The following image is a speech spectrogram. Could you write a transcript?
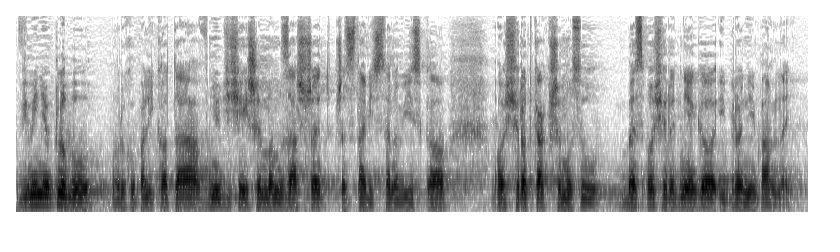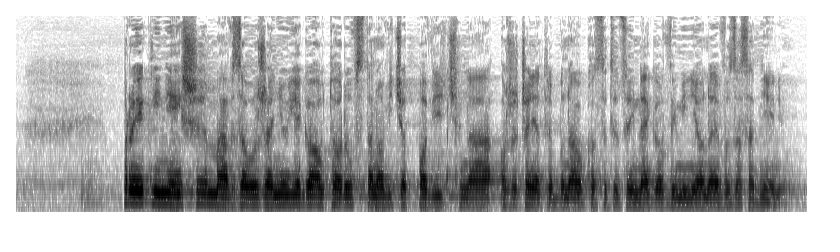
W imieniu klubu Ruchu Palikota w dniu dzisiejszym mam zaszczyt przedstawić stanowisko o środkach przymusu bezpośredniego i broni palnej. Projekt niniejszy ma w założeniu jego autorów stanowić odpowiedź na orzeczenia Trybunału Konstytucyjnego wymienione w uzasadnieniu.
